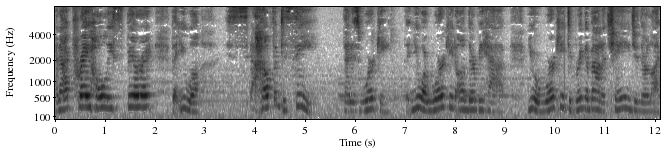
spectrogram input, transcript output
And I pray, Holy Spirit, that you will help them to see that it's working, that you are working on their behalf. You are working to bring about a change in their life.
